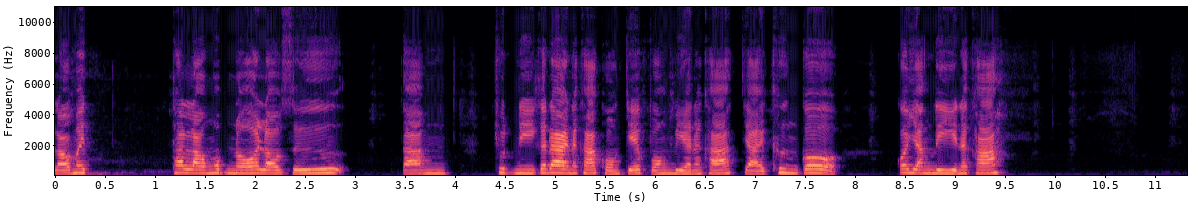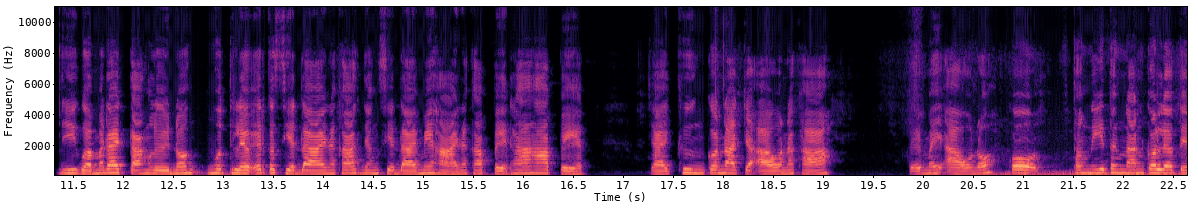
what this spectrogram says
เราไม่ถ้าเรางบน้อยเราซื้อตามชุดนี้ก็ได้นะคะ ของเจฟฟองเบียร์นะคะ จ่ายครึ่งก็ก็ยังดีนะคะ ดีกว่าไม่ได้ตังค์เลยเนาะงวดที่แล้วเอสก็เสียดายนะคะ ยังเสียดายไม่หายนะคะแปดห้าห้าแปดจ่ายครึ่งก็น่าจะเอานะคะ แต่ไม่เอาเนาะก็ทั้งนี้ทั้งนั้นก็แล้วแต่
